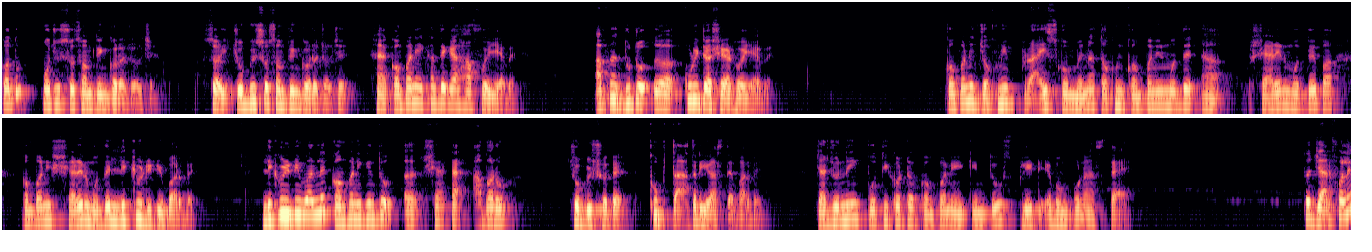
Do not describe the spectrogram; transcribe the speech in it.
কত? পঁচিশশো সামথিং করে চলছে। সরি চব্বিশশো সামথিং করে চলছে। হ্যাঁ কোম্পানি এখান থেকে হাফ হয়ে যাবে। আপনার দুটো কুড়িটা শেয়ার হয়ে যাবে। কোম্পানির যখনই প্রাইস কমবে না, তখন কোম্পানির মধ্যে শেয়ারের মধ্যে বা কোম্পানির শেয়ারের মধ্যে লিকুইডিটি বাড়বে। লিকুইডিটি বাড়লে কোম্পানি কিন্তু শেয়ারটা আবারও চব্বিশশোতে খুব তাড়াতাড়ি আসতে পারবে। যার জন্যই প্রতি কটা কোম্পানি কিন্তু স্প্লিট এবং বোনাস দেয়। তো যার ফলে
